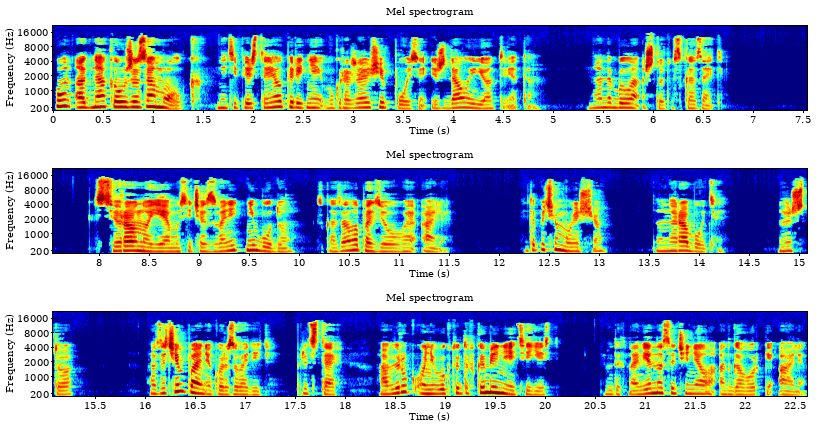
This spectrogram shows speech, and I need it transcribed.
Он, однако, уже замолк и теперь стоял перед ней в угрожающей позе и ждал ее ответа. Надо было что-то сказать. «Все равно я ему сейчас звонить не буду», сказала, позевывая Аля. «Это почему еще?» «Он на работе». «Ну и что?» «А зачем панику разводить? Представь, а вдруг у него кто-то в кабинете есть?» Вдохновенно сочиняла отговорки Аля.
